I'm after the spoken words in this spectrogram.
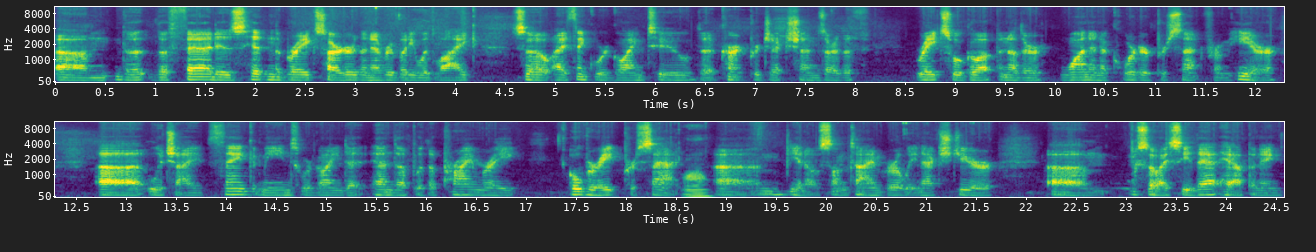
Um, the the Fed is hitting the brakes harder than everybody would like. So I think we're going to the current projections are the f- rates will go up another one and a quarter percent from here, uh, which I think means we're going to end up with a prime rate over eight percent. Um, you know, sometime early next year. Um, so I see that happening.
